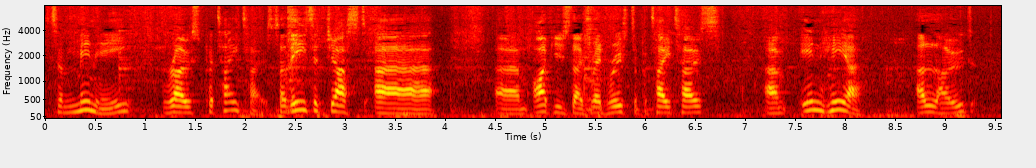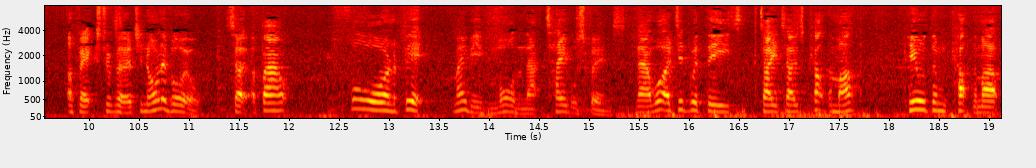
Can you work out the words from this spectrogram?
some mini roast potatoes. So these are just, uh, um, I've used those red rooster potatoes. Um, in here, a load of extra virgin olive oil. So about four and a bit, maybe even more than that, tablespoons. Now, what I did with these potatoes, cut them up, peeled them, cut them up.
